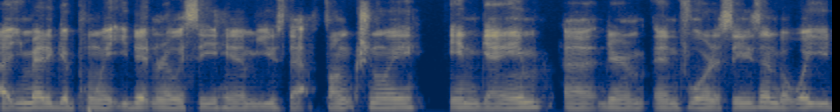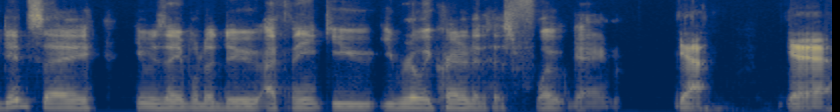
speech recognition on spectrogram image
uh, you made a good point. You didn't really see him use that functionally in game uh, during in Florida season. But what you did say he was able to do, I think you you really credited his float game. Yeah. Yeah. Yeah.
